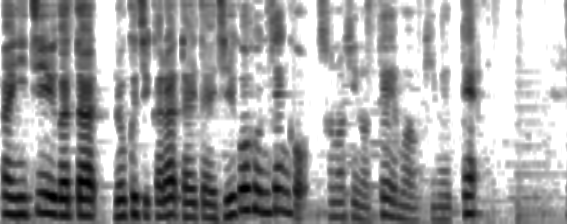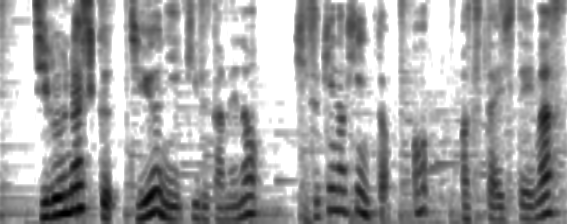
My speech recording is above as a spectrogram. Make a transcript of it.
毎日夕方6時からだいたい15分前後その日のテーマを決めて自分らしく自由に生きるための気づきのヒントをお伝えしています。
